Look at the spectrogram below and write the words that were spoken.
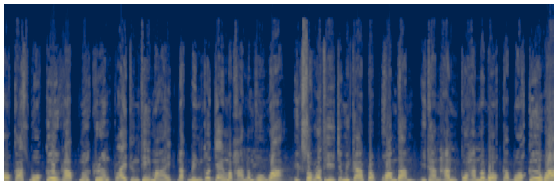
ออกัสวอลเกอร์ครับเมื่อเครื่องใกล้ถึงที่หมาย นักบินก็แจ้งมาผ่านลำโพงว่า อีก 2 นาทีจะมีการปรับความดันอีธานฮันก็หันมาบอกกับวอลเกอร์ว่า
